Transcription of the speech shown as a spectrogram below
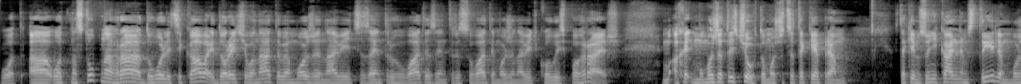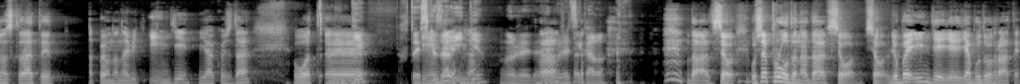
От. А от наступна гра доволі цікава, і, до речі, вона тебе може навіть заінтригувати, заінтересувати, може навіть колись пограєш. А може ти чув, тому що це таке прям з таким з унікальним стилем, можна сказати, напевно, навіть інді якось, да? От, е, Інді? Хтось Інді? сказав інді? Да? Може, да? вже цікаво. Да, все, вже продано, да, все, все. Любе Індія, я буду грати.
